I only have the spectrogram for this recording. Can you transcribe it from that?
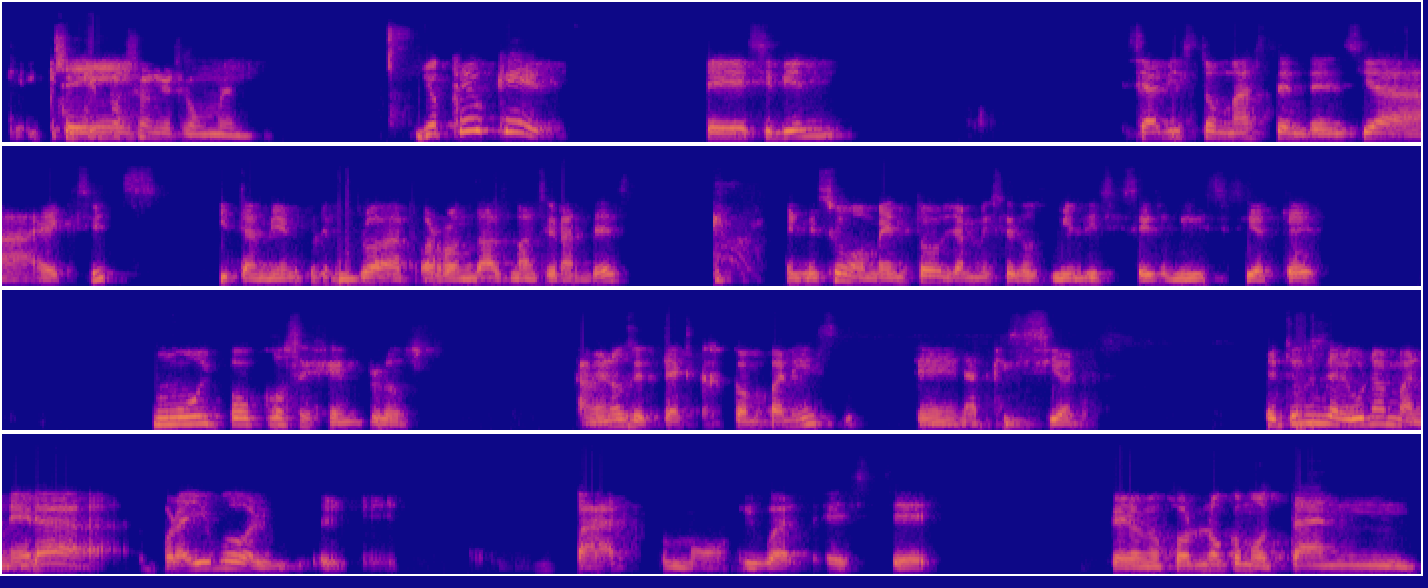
¿Qué, qué- Sí. qué pasó en ese momento? Yo creo que, eh, si bien se ha visto más tendencia a exits y también, por ejemplo, a, a rondas más grandes, en ese momento, llámese 2016, 2017, muy pocos ejemplos, a menos de tech companies, en adquisiciones. Entonces, de alguna manera, por ahí hubo el- el- un par, como igual, este, pero mejor no como tan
